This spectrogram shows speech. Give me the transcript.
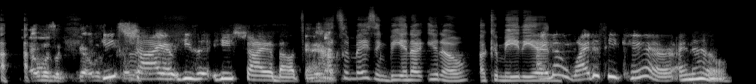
that was a. That was He's a, shy. He's a, he's shy about that. Yeah. That's amazing. Being a, you know, a comedian. I know. Why does he care? I know.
